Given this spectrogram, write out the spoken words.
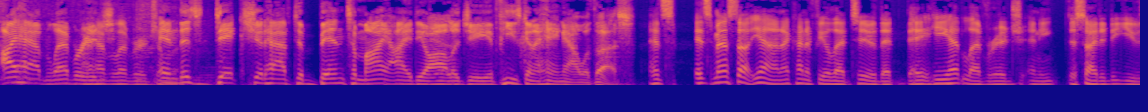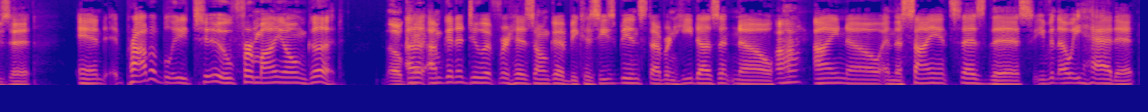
I have leverage. I have leverage and this dick should have to bend to my ideology if he's going to hang out with us. It's it's messed up, yeah, and I kind of feel that too. That they, he had leverage and he decided to use it, and probably too for my own good. Okay. I, I'm going to do it for his own good because he's being stubborn. He doesn't know. Uh-huh. I know, and the science says this. Even though he had it,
